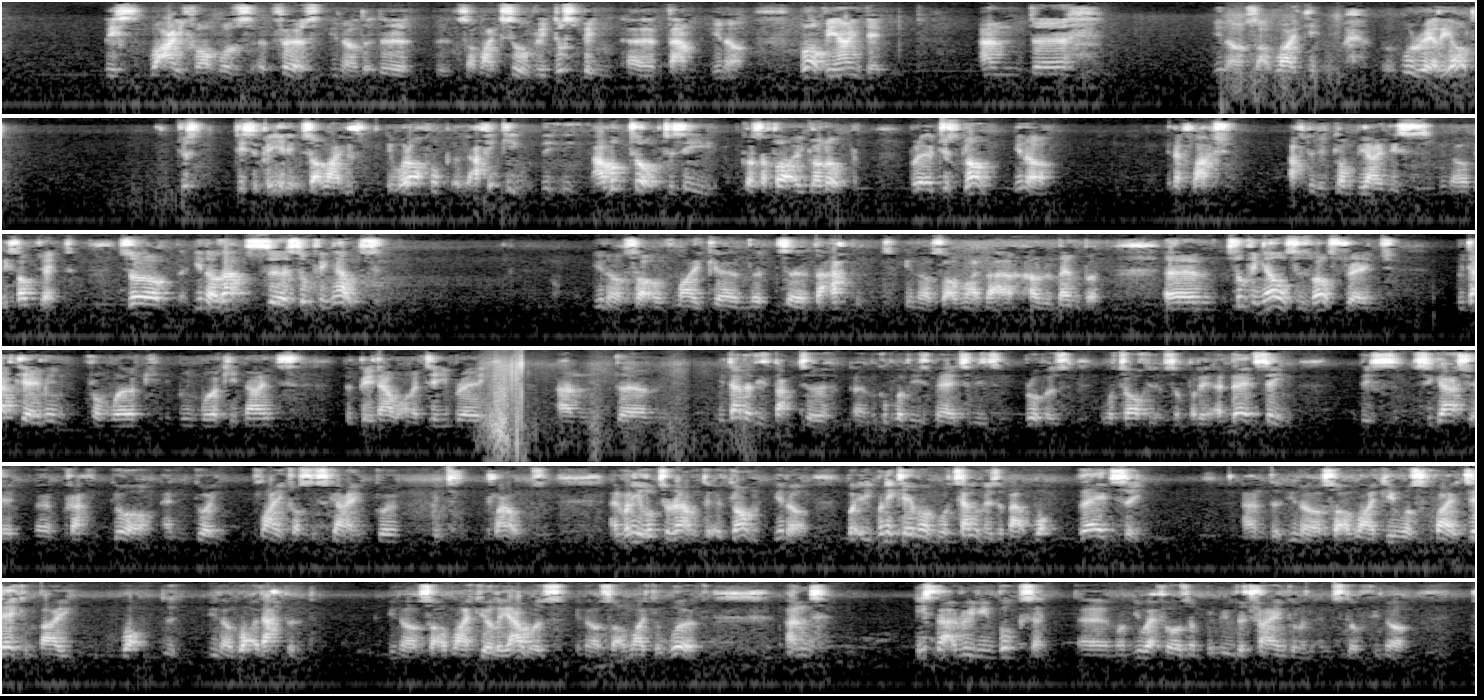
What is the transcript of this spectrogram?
this, what I thought was at first, you know, the, the, the sort of like silvery dustbin uh, van, you know, walked behind it, and uh, you know, sort of like it were really odd. Just disappeared. It was sort of like it were off up. I think it, it, it, I looked up to see because I thought it had gone up, but it had just gone, you know, in a flash after they've gone behind this, you know, this object. So, you know, that's uh, something else. You know, sort of like um, that uh, that happened. You know, sort of like that. I remember. Um, something else as well strange. My dad came in from work. He'd been working nights. They'd been out on a tea break, and um, my dad had his back to um, a couple of his mates and his brothers who were talking to somebody, and they'd seen this cigar shaped um, craft go fly across the sky going into clouds. And when he looked around, it had gone, you know. But he, when he came on, was telling us about what they'd seen, and uh, you know, sort of like he was quite taken by what the, you know, what had happened. You know, sort of like early hours, you know, sort of like at work, and he started reading books then um, on UFOs and Bermuda Triangle and, and stuff, you know.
